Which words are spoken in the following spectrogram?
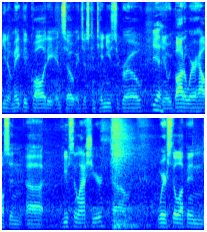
you know, make good quality, and so it just continues to grow. Yeah. You know, we bought a warehouse in uh, Houston last year. Um, we're still up in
